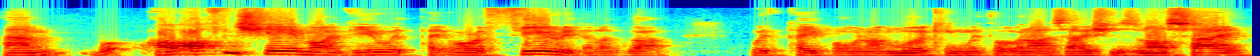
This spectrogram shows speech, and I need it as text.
Um, I'll often share my view with people, or a theory that I've got with people when I'm working with organisations, and I'll say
